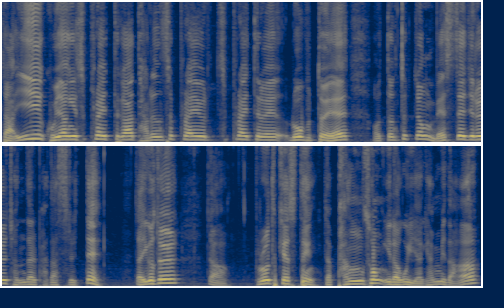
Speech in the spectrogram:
자 이 고양이 sprite가 다른 spri-, sprite로부터의 어떤 특정 메시지를 전달 받았을 때 자 이것을 자 broadcasting 자 방송이라고 이야기합니다.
